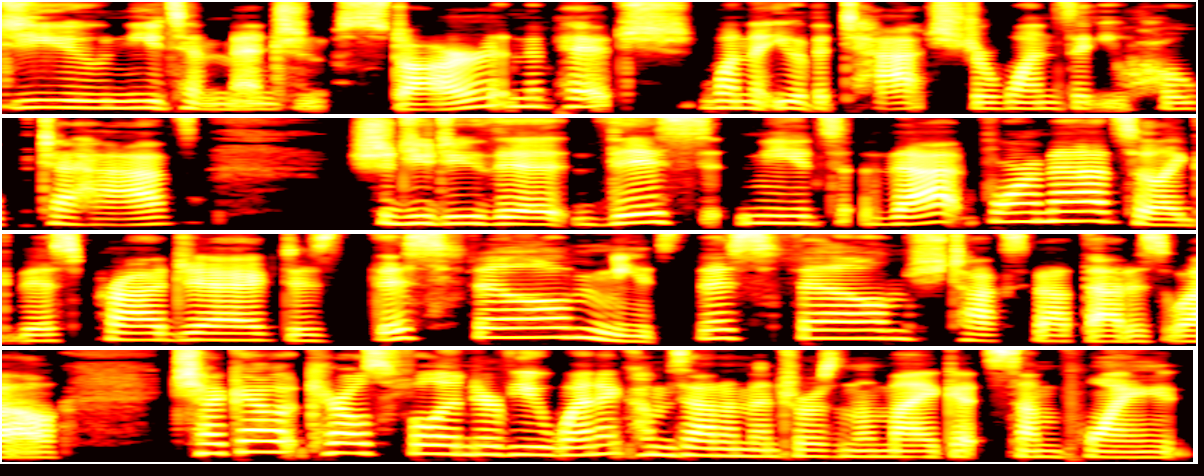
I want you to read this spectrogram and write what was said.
Do you need to mention a star in the pitch, one that you have attached or ones that you hope to have? Should you do the this meets that format? So like this project is this film meets this film. She talks about that as well. Check out Carol's full interview when it comes out on Mentors on the Mic at some point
